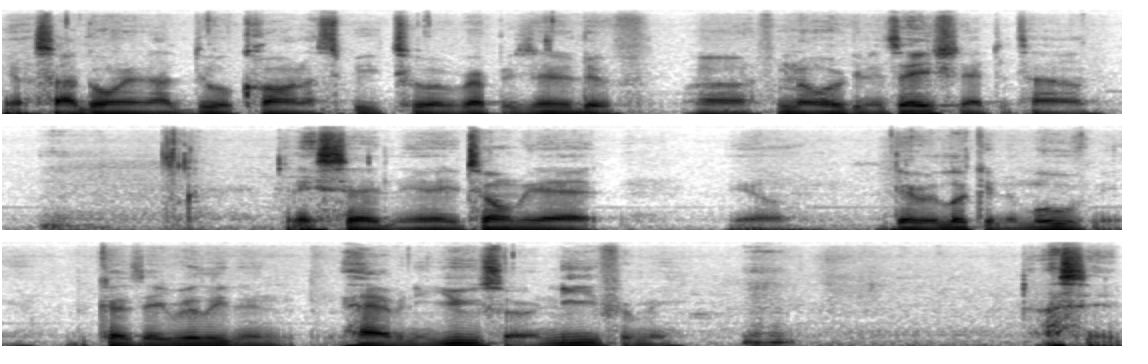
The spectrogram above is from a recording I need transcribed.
You know, so I go in and I do a call and I speak to a representative uh, from the organization at the time. And they said, you know, they told me that, you know, they were looking to move me because they really didn't have any use or need for me. Mhm. I said,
